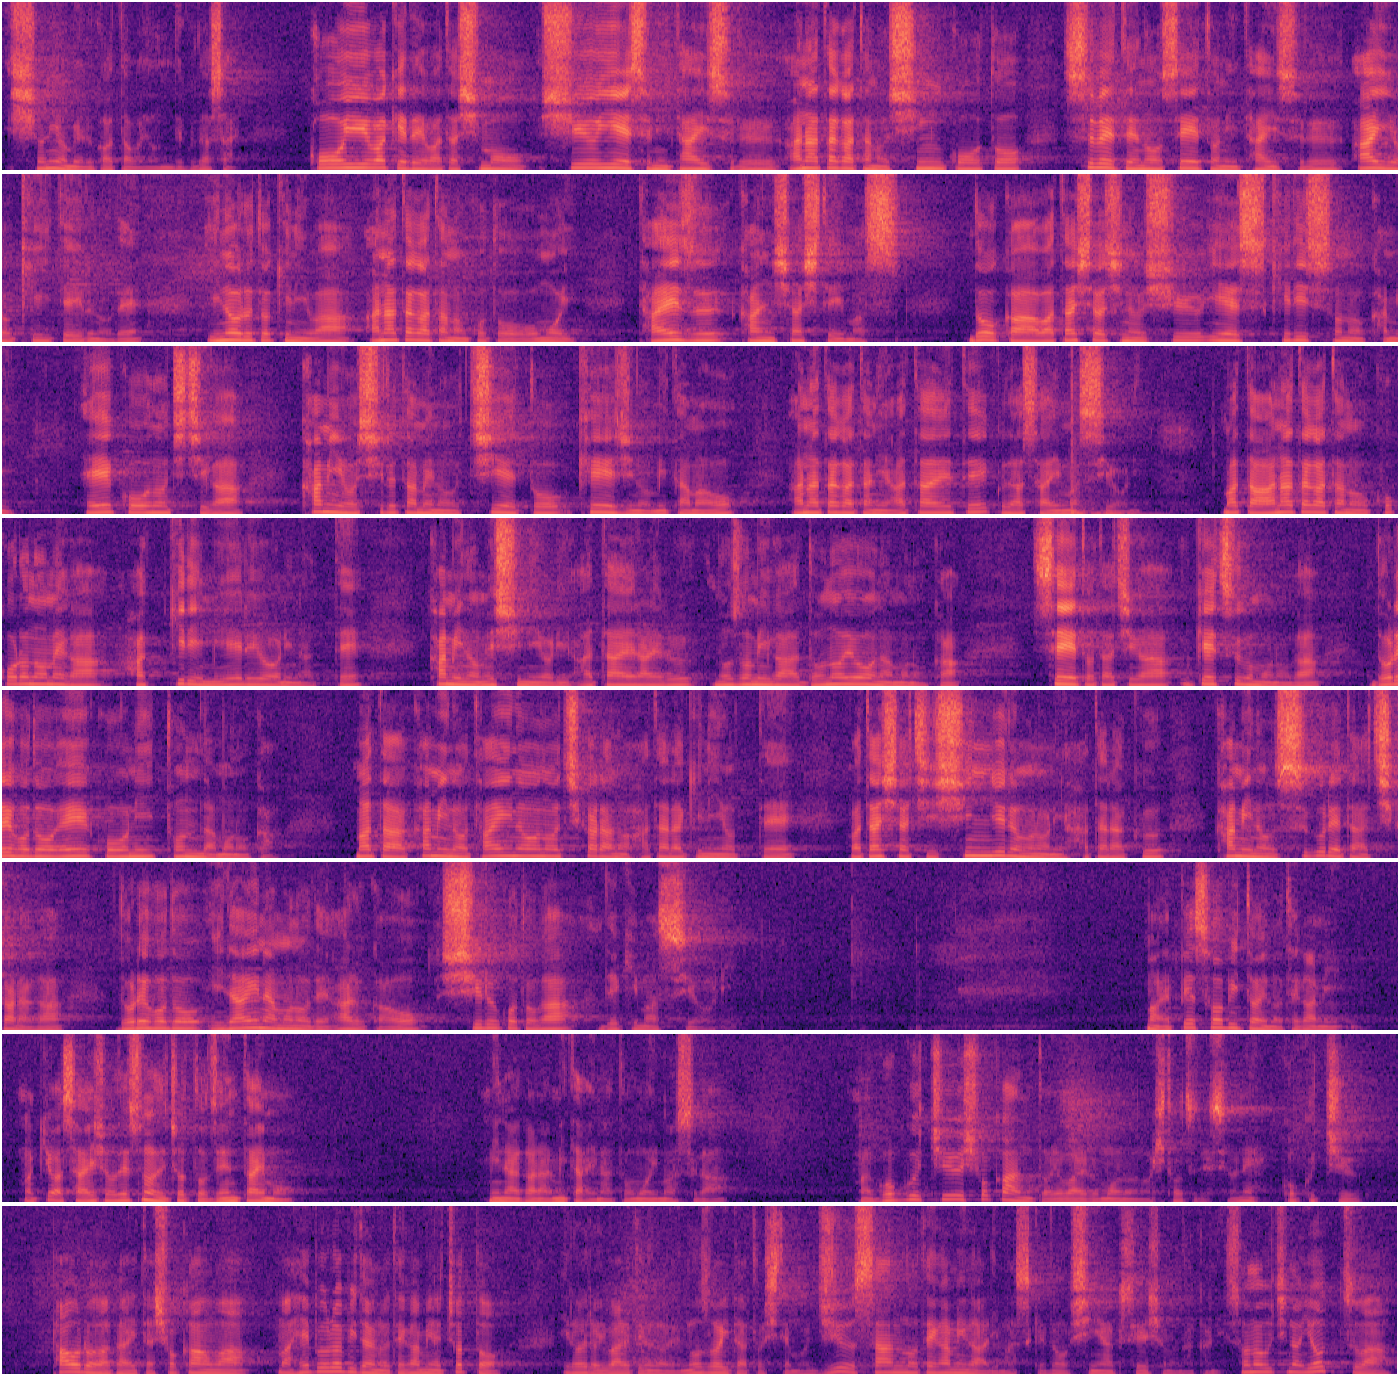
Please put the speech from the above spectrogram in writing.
一緒に読める方は読んでください。こういうわけで私も、主イエスに対するあなた方の信仰とすべての生徒に対する愛を聞いているので、祈る時にはあなた方のことを思い、絶えず感謝しています。どうか私たちの主イエス・キリストの神、栄光の父が神を知るための知恵と啓示の御霊をあなた方に与えてくださいますように。またあなた方の心の目がはっきり見えるようになって、神の召しにより与えられる望みがどのようなものか、生徒たちが受け継ぐものがどれほど栄光に富んだものか、また神の滞納の力の働きによって私たち信じる者に働く神の優れた力がどれほど偉大なものであるかを知ることができますように。まあ、エペソビトへの手紙ま、今日は最初ですのでちょっと全体も見ながら見たいなと思いますが、まあ、獄中書簡と呼ばれるものの一つですよね。獄中。パウロが書いた書簡は、まあ、ヘブロ人への手紙はちょっといろいろ言われているので除いたとしても13の手紙がありますけど新約聖書の中に。そのうちの4つは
